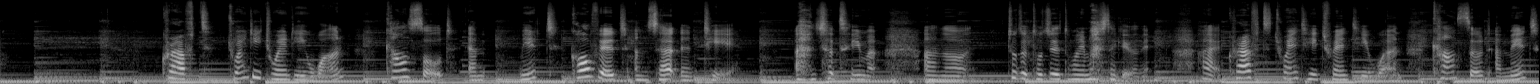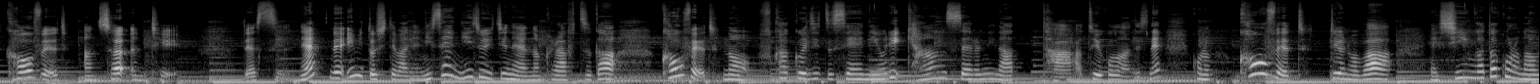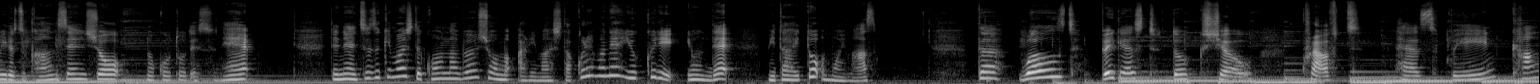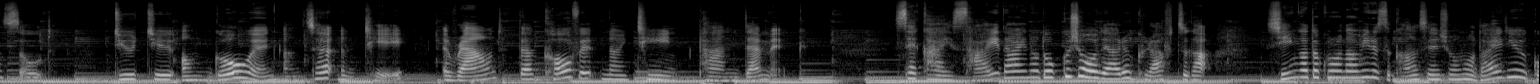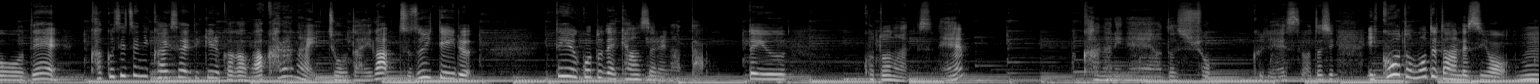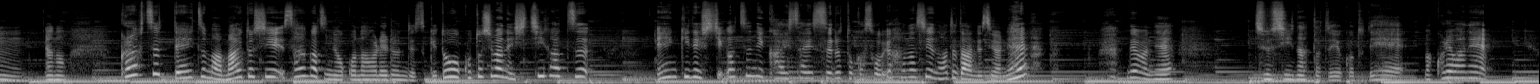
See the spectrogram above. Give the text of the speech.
Craft 2021 cancelled amid COVID uncertainty ちょっと今あのちょっと途中で止まりましたけどね。はい。Craft 2021 cancelled amid COVID uncertainty ですね。で意味としてはね2021年のクラフトが COVID の不確実性によりキャンセルになったということなんですね。この COVID っていうのは新型コロナウイルス感染症のことですね。でね続きましてこんな文章もありました。これもねゆっくり読んでみたいと思います。The world's biggest dog show Crafts has been cancelled due to ongoing uncertainty around the COVID-19 pandemic 世界最大のドッグショーであるクラフツが新型コロナウイルス感染症の大流行で確実に開催できるかがわからない状態が続いているっていうことでキャンセルになったっていうことなんですね。かなりね私ショックです。私行こうと思ってたんですよ。うん。あのクラフツっていつもは毎年3月に行われるんですけど今年はね7月。延期で7月に開催するとかそういう話になってたんですよね。でもね中止になったということで、まあ、これはね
